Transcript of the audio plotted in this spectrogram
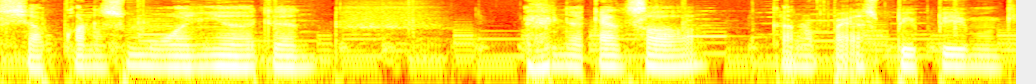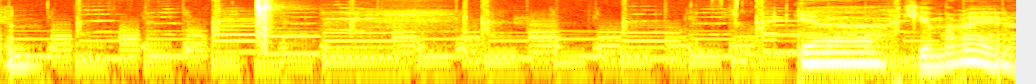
dipersiapkan semuanya dan akhirnya cancel karena PSBB mungkin. Ya gimana ya?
